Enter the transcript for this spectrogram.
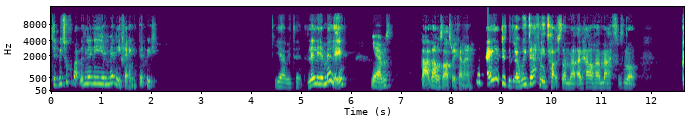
Did we talk about the Lily and Millie thing? Did we? Yeah, we did. Lily and Millie. Yeah, it was that. That was last week. I know. Ages ago, we definitely touched on that and how her maths was not.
